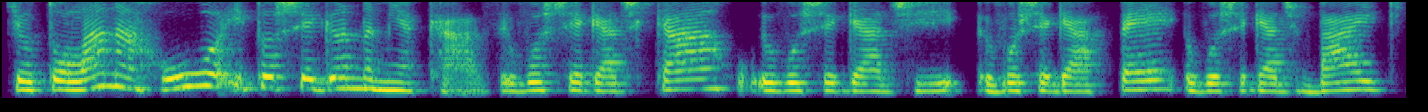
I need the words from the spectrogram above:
que eu tô lá na rua e tô chegando na minha casa. Eu vou chegar de carro, eu vou chegar de, eu vou chegar a pé, eu vou chegar de bike,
